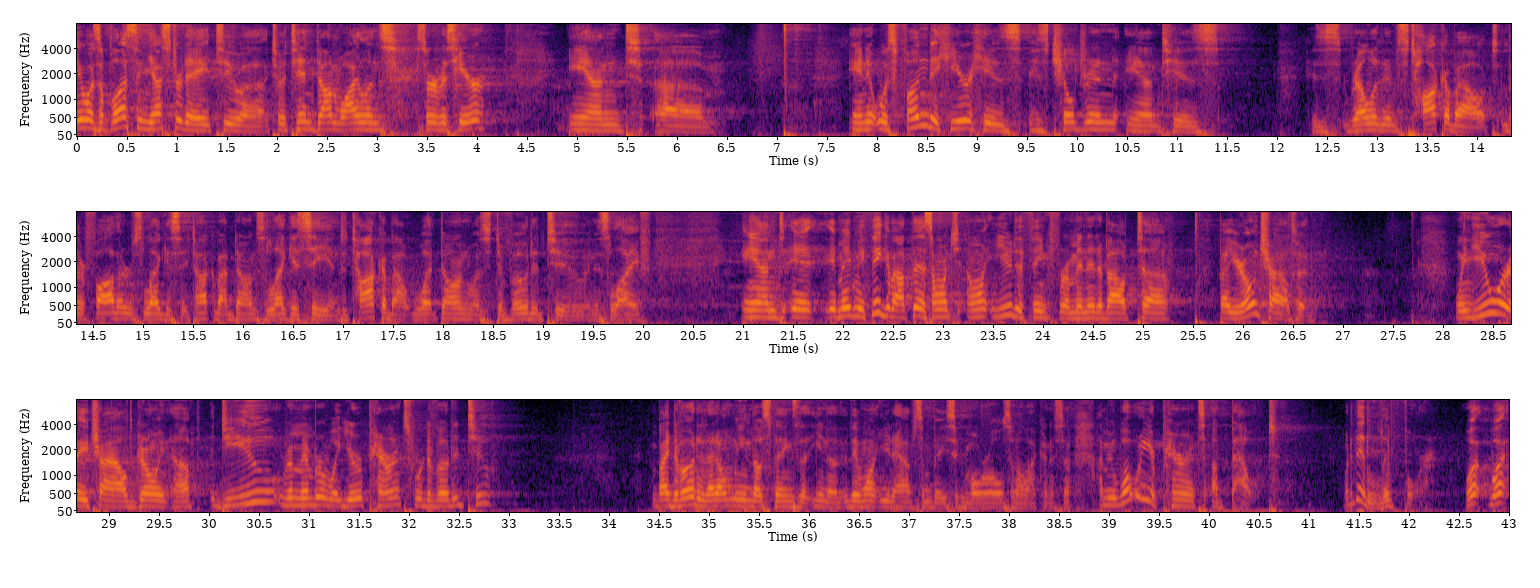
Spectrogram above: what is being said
It was a blessing yesterday to, uh, to attend Don Weiland's service here. And, um, and it was fun to hear his, his children and his, his relatives talk about their father's legacy, talk about Don's legacy, and to talk about what Don was devoted to in his life. And it, it made me think about this. I want you, I want you to think for a minute about, uh, about your own childhood. When you were a child growing up, do you remember what your parents were devoted to? by devoted, I don't mean those things that, you know, they want you to have some basic morals and all that kind of stuff. I mean, what were your parents about? What did they live for? What, what,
